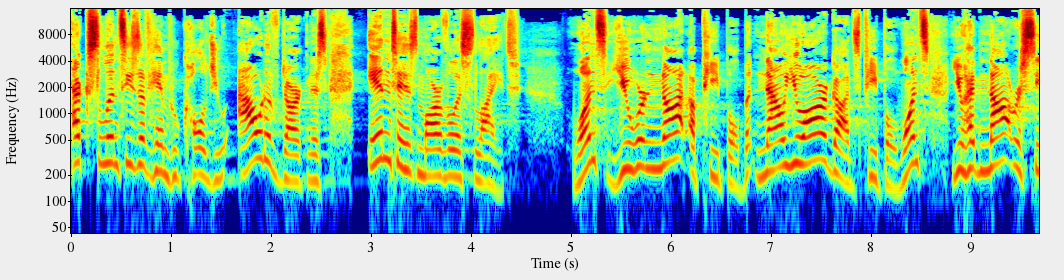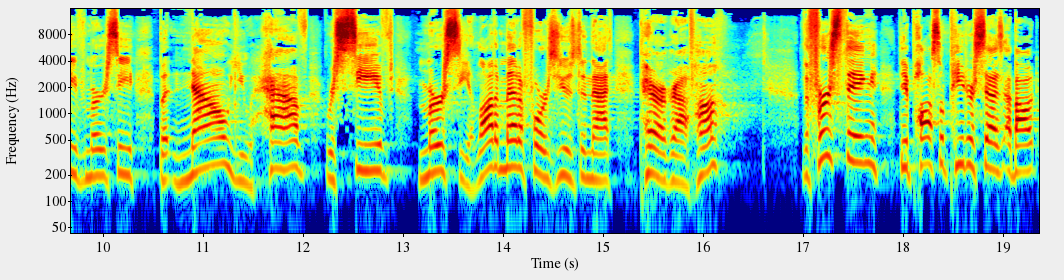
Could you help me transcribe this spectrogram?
excellencies of him who called you out of darkness into his marvelous light. Once you were not a people, but now you are God's people. Once you had not received mercy, but now you have received mercy. A lot of metaphors used in that paragraph, huh? The first thing the Apostle Peter says about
